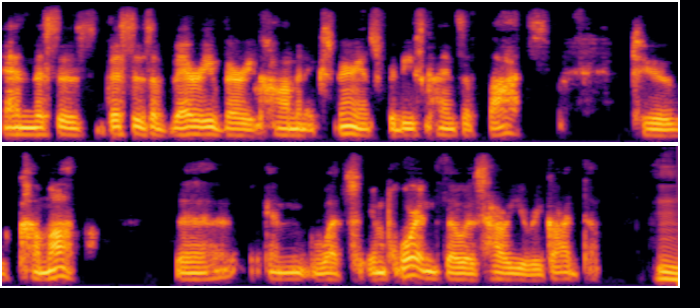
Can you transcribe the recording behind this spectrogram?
and this is this is a very very common experience for these kinds of thoughts to come up. The, and what's important though is how you regard them. Hmm.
